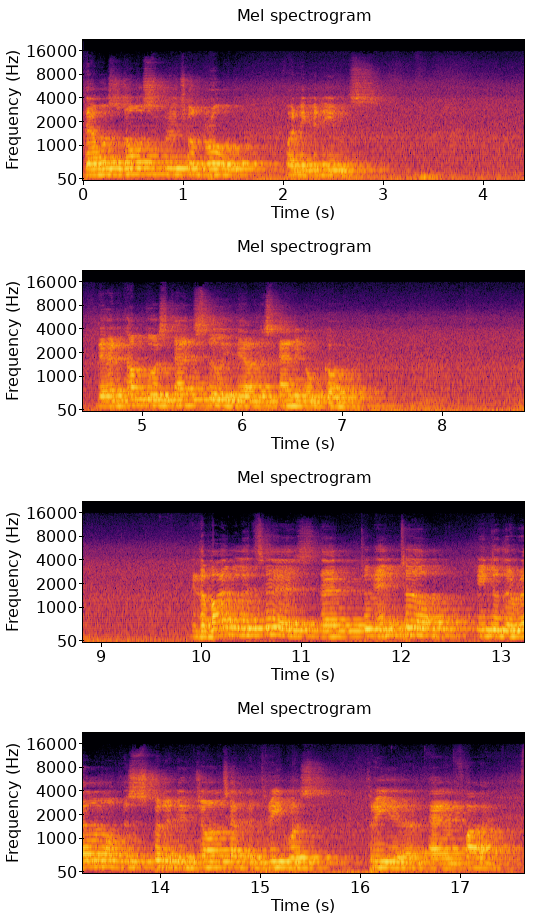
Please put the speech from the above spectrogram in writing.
there was no spiritual growth for Nicodemus. They had come to a standstill in their understanding of God. In the Bible, it says that to enter into the realm of the Spirit in John chapter 3, verse 3 uh, and 5,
